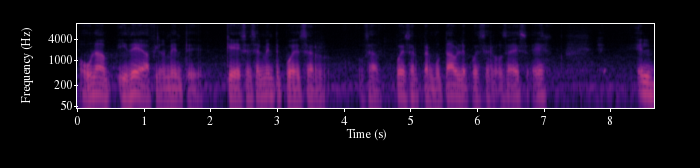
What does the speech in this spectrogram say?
o una idea finalmente, que esencialmente puede ser, o sea, puede ser permutable, puede ser, o sea, es, es el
